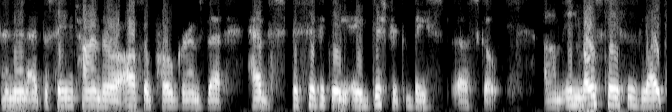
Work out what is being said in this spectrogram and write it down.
and then at the same time there are also programs that have specifically a district-based uh, scope. Um, in most cases, like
